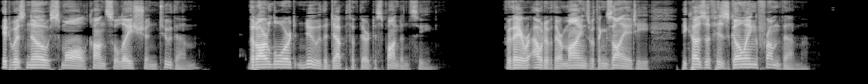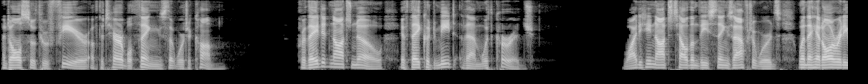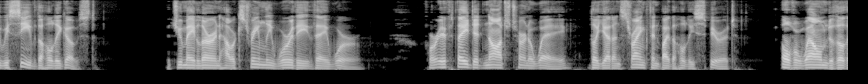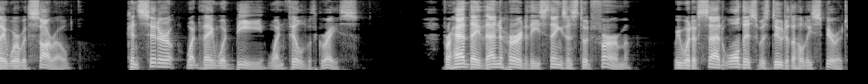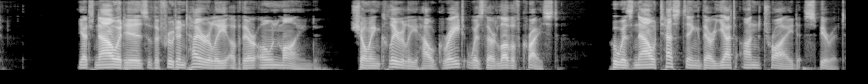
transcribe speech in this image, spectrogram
It was no small consolation to them that our Lord knew the depth of their despondency, for they were out of their minds with anxiety because of his going from them, and also through fear of the terrible things that were to come. For they did not know if they could meet them with courage. Why did he not tell them these things afterwards when they had already received the Holy Ghost? that you may learn how extremely worthy they were. For if they did not turn away, though yet unstrengthened by the Holy Spirit, overwhelmed though they were with sorrow, consider what they would be when filled with grace. For had they then heard these things and stood firm, we would have said all this was due to the Holy Spirit. Yet now it is the fruit entirely of their own mind showing clearly how great was their love of Christ, who is now testing their yet untried spirit.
